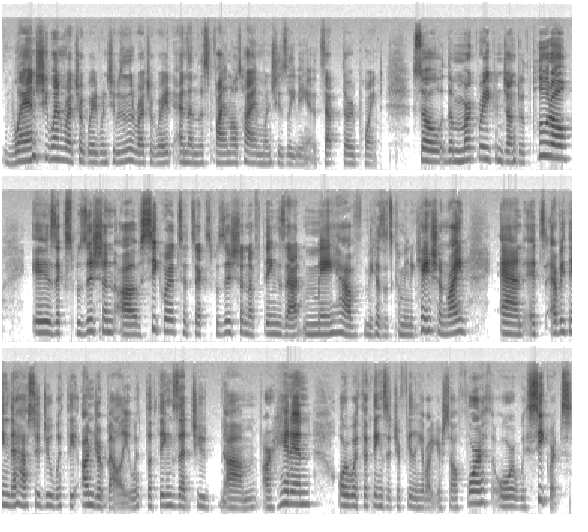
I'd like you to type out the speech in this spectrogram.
when she went retrograde, when she was in the retrograde, and then this final time when she's leaving it. It's that third point. So the Mercury conjunct with Pluto is exposition of secrets, it's exposition of things that may have, because it's communication, right? And it's everything that has to do with the underbelly, with the things that you um, are hidden, or with the things that you're feeling about your self worth, or with secrets.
